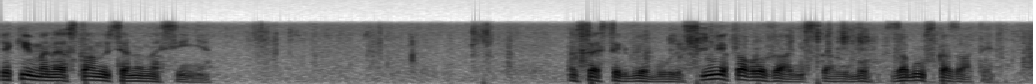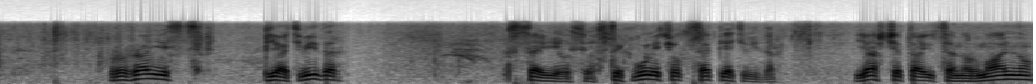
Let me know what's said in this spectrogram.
які в мене остануться на насіння. Оце з цих двох вулиць. Ну, яка врожайність, скажу, бо забув сказати. Врожайність 5 відер з цієї ось, з цих вуличок це 5 відер. Я вважаю це нормально,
